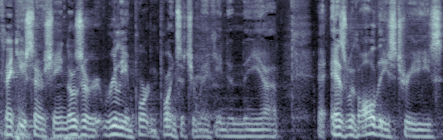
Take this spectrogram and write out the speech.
thank you, Senator Shaheen. Those are really important points that you're making. And the, uh, as with all these treaties,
